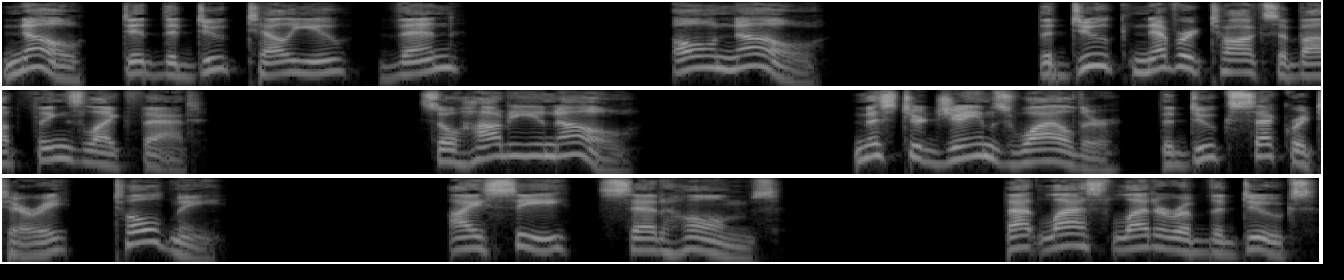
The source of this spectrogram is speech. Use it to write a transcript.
No, did the Duke tell you, then? Oh no. The Duke never talks about things like that. So how do you know? Mr. James Wilder, the Duke's secretary, told me. I see, said Holmes. That last letter of the Duke's,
